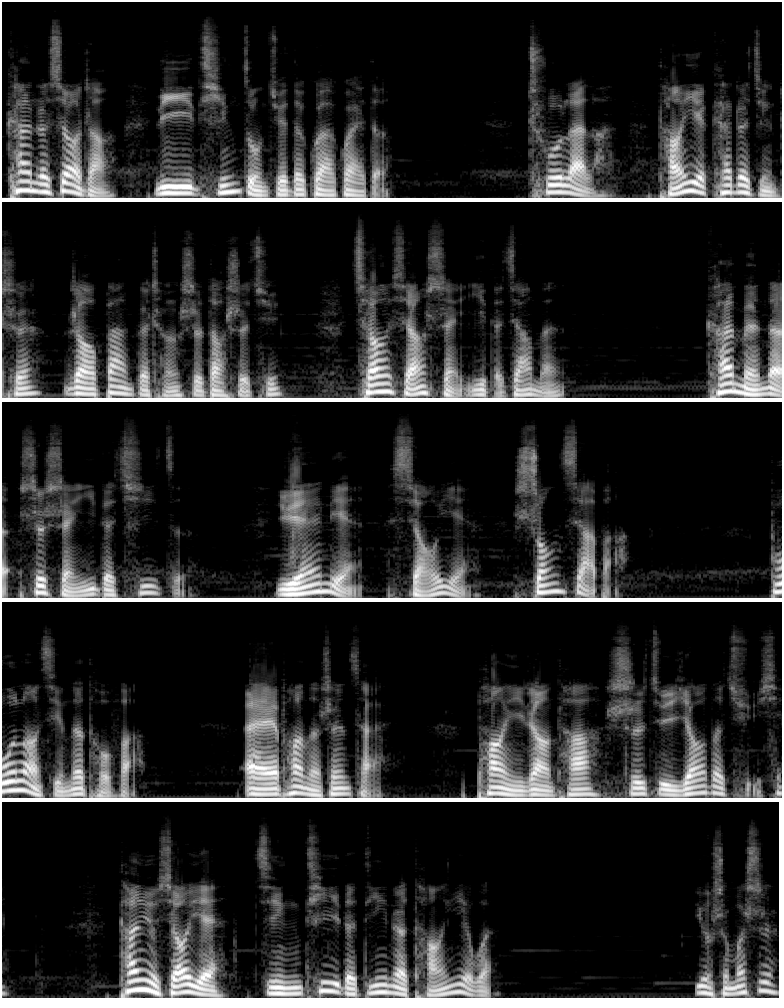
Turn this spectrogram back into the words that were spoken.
看着校长李婷，总觉得怪怪的。出来了。唐烨开着警车绕半个城市到市区，敲响沈毅的家门。开门的是沈毅的妻子，圆脸、小眼、双下巴，波浪形的头发，矮胖的身材，胖已让她失去腰的曲线。她用小眼警惕地盯着唐烨，问：“有什么事？”“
